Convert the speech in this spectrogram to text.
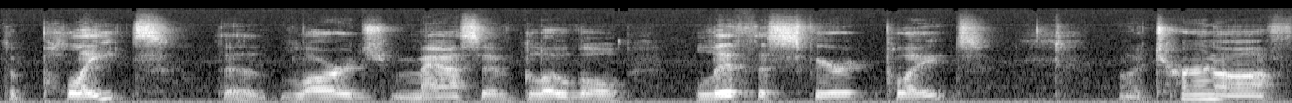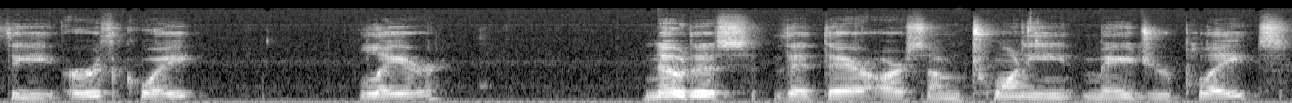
the plates, the large, massive global lithospheric plates. I'm going to turn off the earthquake layer. Notice that there are some 20 major plates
